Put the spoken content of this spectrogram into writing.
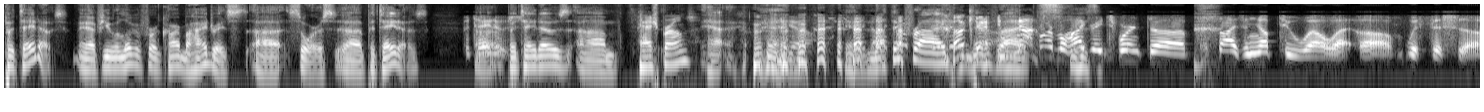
Potatoes. If you were looking for a carbohydrates uh, source, uh, potatoes. Potatoes. Uh, potatoes. Um, Hash browns? yeah, yeah, nothing fried. Okay, nothing fried. nuts. Carbohydrates weren't uh, sizing up too well uh, uh, with this uh,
